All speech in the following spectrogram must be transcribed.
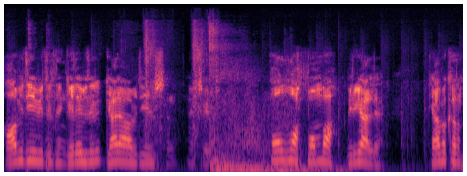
Abi diyebilirdin. Gelebilir. Gel abi diyebilirsin. Neyse. Allah bomba. Biri geldi. Gel bakalım.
